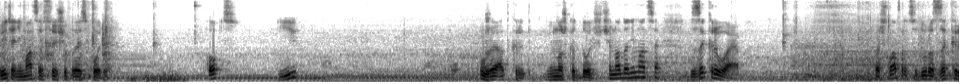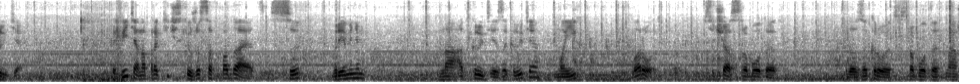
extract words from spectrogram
Видите, анимация все еще происходит. Хопц. И уже открыто. Немножко дольше, чем надо анимация. Закрываем. Пошла процедура закрытия. Как видите, она практически уже совпадает с временем на открытие и закрытие моих ворот. Сейчас сработает, когда закроется, сработает наш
